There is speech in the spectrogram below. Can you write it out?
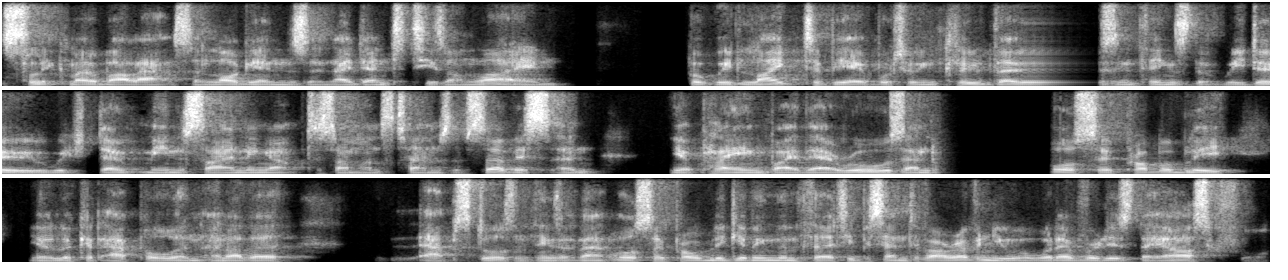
slick mobile apps and logins and identities online but we'd like to be able to include those in things that we do, which don't mean signing up to someone's terms of service and you know playing by their rules, and also probably you know look at Apple and, and other app stores and things like that. Also, probably giving them thirty percent of our revenue or whatever it is they ask for.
